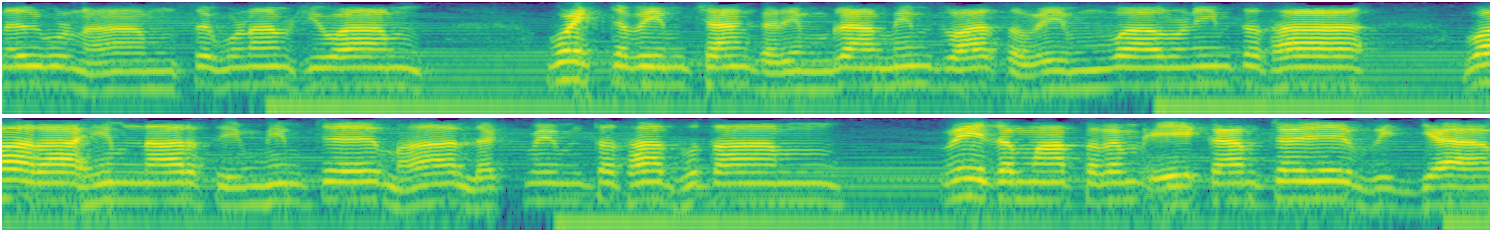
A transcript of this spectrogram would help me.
निर्गुणां सगुणां शिवां वैष्णवीं शाङ्करीं ब्राह्मीं द्वासवीं वारुणीं तथा वाराहिं नारसिंहीं च महालक्ष्मीं तथाद्भुताम् वेदमातरम् एकां च विद्यां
